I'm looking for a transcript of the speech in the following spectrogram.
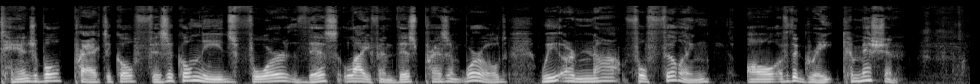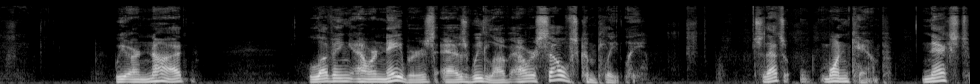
tangible, practical, physical needs for this life and this present world, we are not fulfilling all of the Great Commission. We are not loving our neighbors as we love ourselves completely. So that's one camp. Next,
